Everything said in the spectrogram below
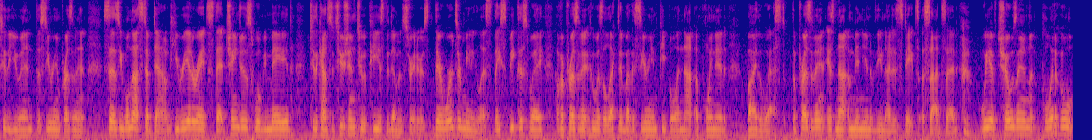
to the UN, the Syrian president says he will not step down. He reiterates that changes will be made to the constitution to appease the demonstrators. Their words are meaningless. They speak this way of a president who was elected by the Syrian people and not appointed by the West. The president is not a minion of the United States, Assad said. We have chosen political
